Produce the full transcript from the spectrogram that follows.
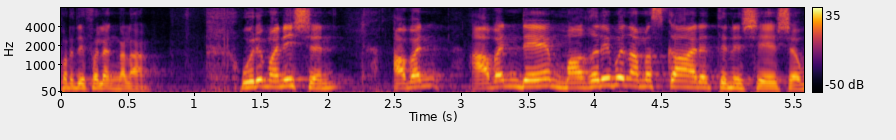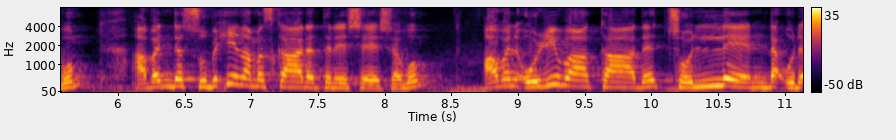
പ്രതിഫലങ്ങളാണ്. ഒരു മനുഷ്യൻ അവൻ അവന്റെ മഗ്രിബ് നമസ്കാരത്തിന് ശേഷവും അവന്റെ സുബഹി നമസ്കാരത്തിന് ശേഷവും അവൻ ഒഴിവാക്കാതെ ചൊല്ലേണ്ട ഒരു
